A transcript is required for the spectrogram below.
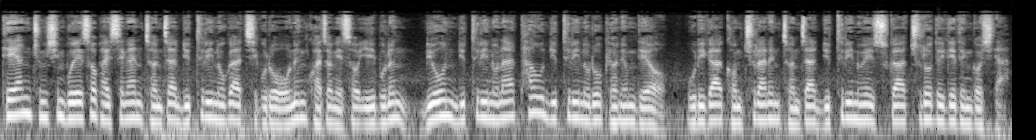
태양 중심부에서 발생한 전자 뉴트리노가 지구로 오는 과정에서 일부는 뮤온 뉴트리노나 타우 뉴트리노로 변형되어 우리가 검출하는 전자 뉴트리노의 수가 줄어들게 된 것이다.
